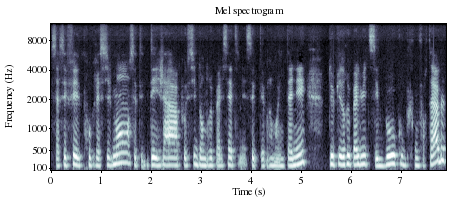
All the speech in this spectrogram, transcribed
ça s'est fait progressivement. C'était déjà possible dans Drupal 7, mais c'était vraiment une tannée. Depuis Drupal 8, c'est beaucoup plus confortable.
